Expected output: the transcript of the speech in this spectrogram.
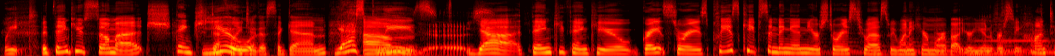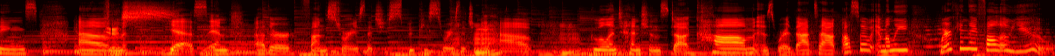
Sweet. But thank you so much. Thank Should Definitely you. do this again. Yes, Um, please. Yes. Yeah, thank you, thank you. Great stories. Please keep sending in your stories to us. We want to hear more about your university hauntings. Um, Yes. Yes, and other fun stories that you, spooky stories that you may Mhm. have. Mhm. Ghoulintentions.com is where that's at. Also, Emily, where can they follow you?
